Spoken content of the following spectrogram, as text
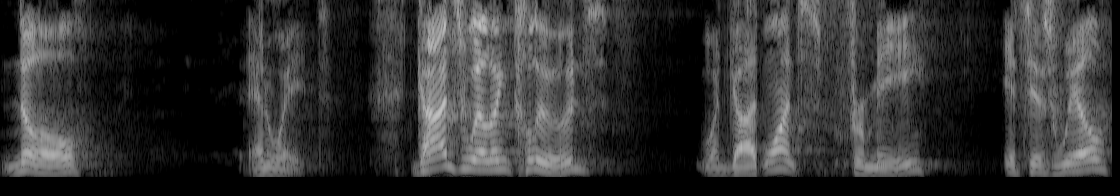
no, and wait. God's will includes what God wants for me. It's His will,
